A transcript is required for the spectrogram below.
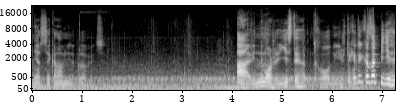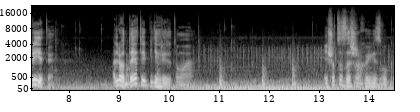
Ні, цей канал мені не подобається. А, він не може їсти г- холодну їжу. Так я тобі казав підігріти. Алло, де я тобі підігріти то маю? І що це за жахові звуки?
